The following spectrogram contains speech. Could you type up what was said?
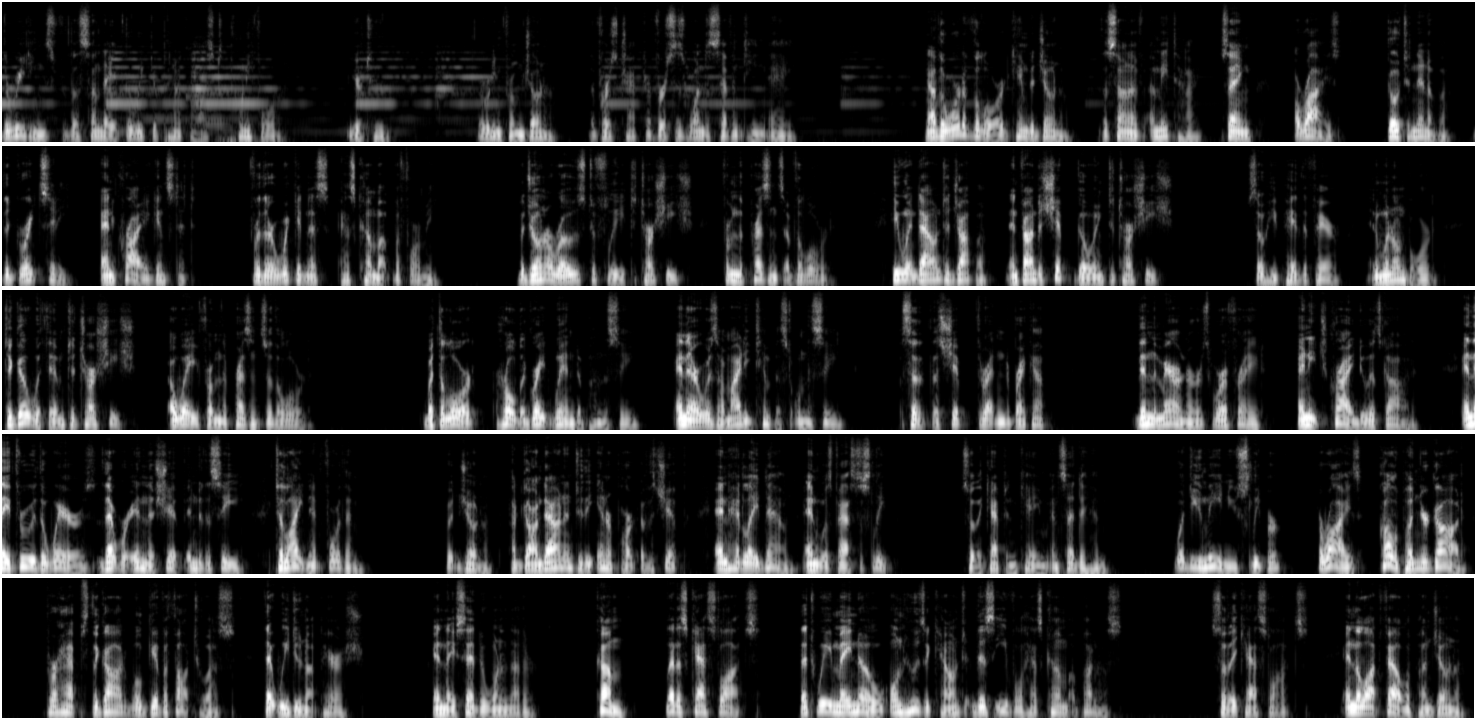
The readings for the Sunday of the week of Pentecost 24, Year 2. A reading from Jonah, the first chapter, verses 1 to 17a. Now the word of the Lord came to Jonah, the son of Amittai, saying, Arise, go to Nineveh, the great city, and cry against it, for their wickedness has come up before me. But Jonah rose to flee to Tarshish from the presence of the Lord. He went down to Joppa and found a ship going to Tarshish. So he paid the fare and went on board to go with them to Tarshish, away from the presence of the Lord. But the Lord hurled a great wind upon the sea, and there was a mighty tempest on the sea, so that the ship threatened to break up. Then the mariners were afraid, and each cried to his God, and they threw the wares that were in the ship into the sea, to lighten it for them. But Jonah had gone down into the inner part of the ship, and had laid down, and was fast asleep. So the captain came and said to him, What do you mean, you sleeper? Arise, call upon your God Perhaps the God will give a thought to us, that we do not perish. And they said to one another, Come, let us cast lots, that we may know on whose account this evil has come upon us. So they cast lots, and the lot fell upon Jonah.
